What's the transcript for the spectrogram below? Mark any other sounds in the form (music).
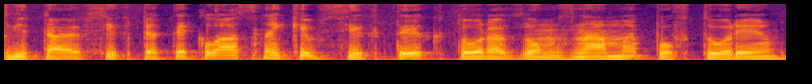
Вітаю всіх п'ятикласників, всіх тих, хто разом з нами повторює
